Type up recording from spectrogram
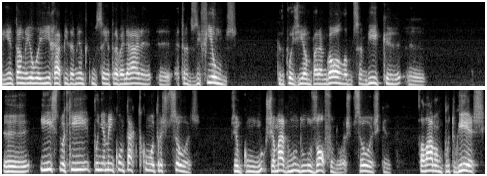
E então eu aí rapidamente comecei a trabalhar, a, eh, a traduzir filmes que depois iam para Angola, Moçambique, eh, Uh, e isto aqui punha-me em contacto com outras pessoas, por exemplo, com o chamado mundo lusófono, as pessoas que falavam português,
